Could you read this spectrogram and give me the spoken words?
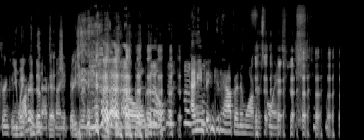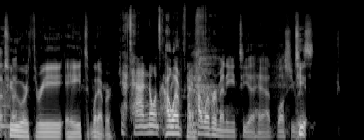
drinking You water the next night if you're named So, you know, anything can happen in Walker's Point. Two or three, eight, whatever. Yeah, 10. No one's counting. however, It's however many Tia had while she was Tia- tr-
